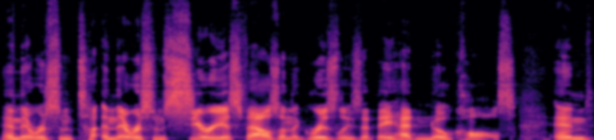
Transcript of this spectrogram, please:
and there were some t- and there were some serious fouls on the Grizzlies that they had no calls. And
